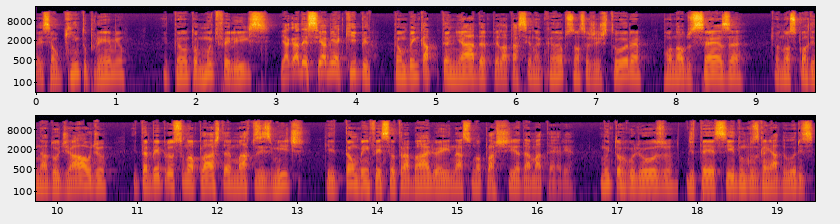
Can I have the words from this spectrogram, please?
Esse é o quinto prêmio, então estou muito feliz e agradecer a minha equipe, tão bem capitaneada pela Tarcena Campos, nossa gestora, Ronaldo César, que é o nosso coordenador de áudio, e também para o sonoplasta Marcos Smith, que tão bem fez seu trabalho aí na sonoplastia da matéria. Muito orgulhoso de ter sido um dos ganhadores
